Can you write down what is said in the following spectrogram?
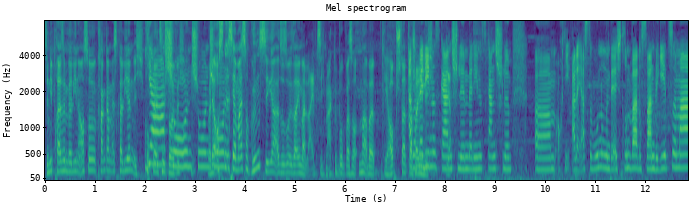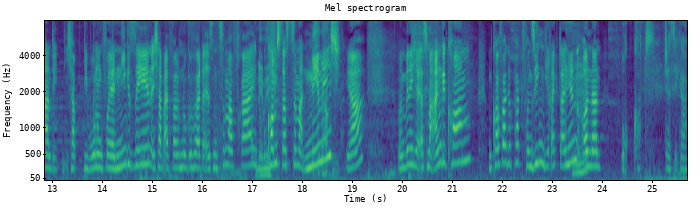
Sind die Preise in Berlin auch so krank am Eskalieren? Ich gucke da Ja, jetzt nicht so häufig. schon, schon, Weil der Osten schon. ist ja meist noch günstiger, also so, sag ich mal, Leipzig, Magdeburg, was auch immer, aber die Hauptstadt Aber wahrscheinlich Berlin nicht. ist ganz schlimm, Berlin ist ganz schlimm. Ähm, auch die allererste Wohnung, in der ich drin war, das war ein WG-Zimmer. Ich habe die Wohnung vorher nie gesehen. Ich habe einfach nur gehört, da ist ein Zimmer frei. Du Nehm ich. bekommst das Zimmer, nehme ich, ja. Und dann bin ich ja erstmal angekommen, einen Koffer gepackt, von Siegen direkt dahin Mhm. und dann, oh Gott, Jessica,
